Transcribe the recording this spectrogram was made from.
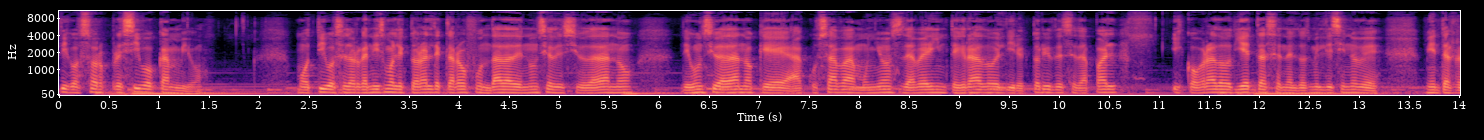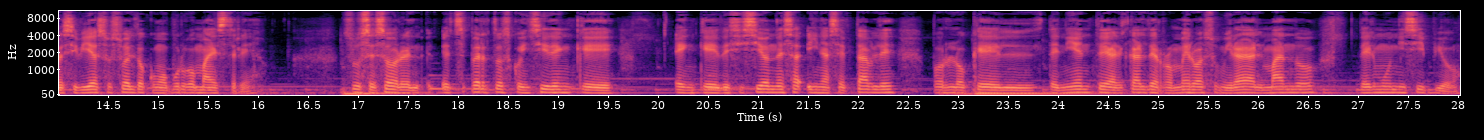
digo sorpresivo cambio. Motivos: el organismo electoral declaró fundada denuncia de ciudadano de un ciudadano que acusaba a Muñoz de haber integrado el directorio de Sedapal y cobrado dietas en el 2019 mientras recibía su sueldo como burgomaestre. Sucesor, expertos coinciden que en que decisión es inaceptable, por lo que el teniente alcalde Romero asumirá el mando del municipio.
